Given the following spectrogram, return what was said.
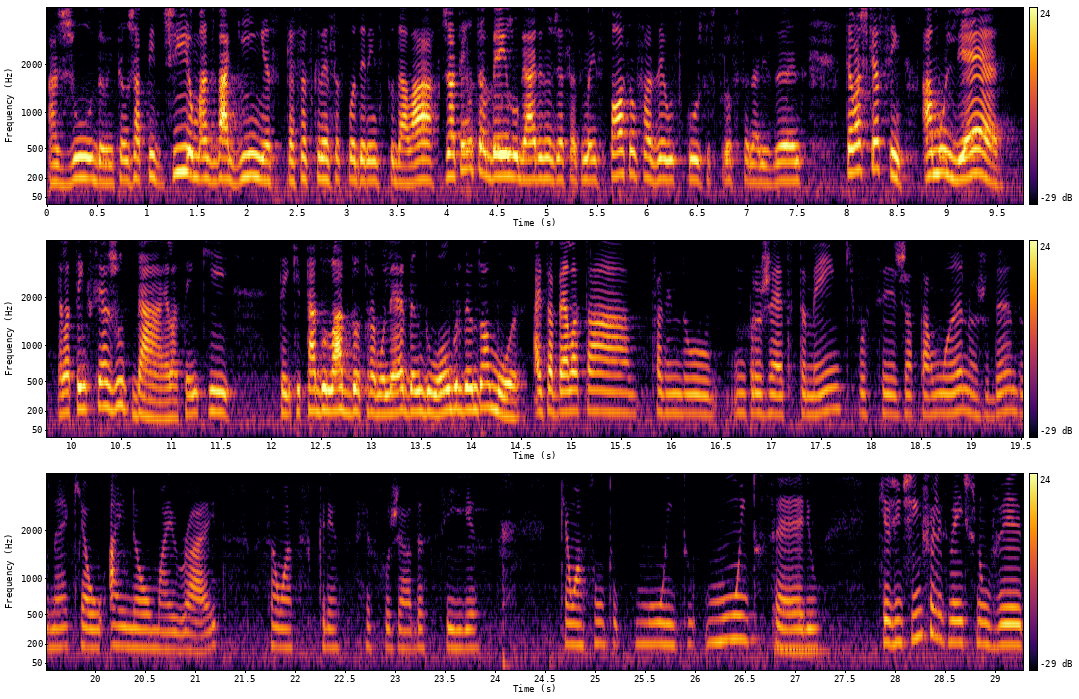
ajudam, então já pedi umas vaguinhas para essas crianças poderem estudar lá. Já tenho também lugares onde essas mães possam fazer os cursos profissionalizantes. Então acho que assim, a mulher, ela tem que se ajudar, ela tem que tem que estar do lado da outra mulher, dando o ombro, dando amor. A Isabela está fazendo um projeto também que você já está um ano ajudando, né? Que é o I Know My Rights. São as crianças refugiadas sírias, que é um assunto muito, muito sério. Que a gente infelizmente não vê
